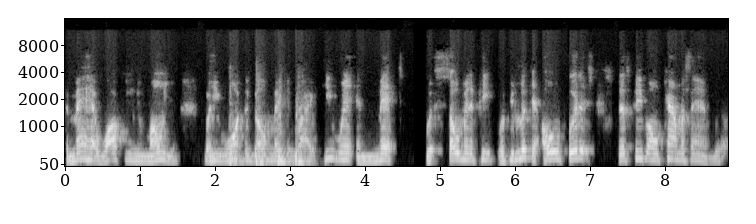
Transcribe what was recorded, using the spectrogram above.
The man had walking pneumonia but he wanted to go make it right. He went and met with so many people. If you look at old footage, there's people on camera saying, well,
